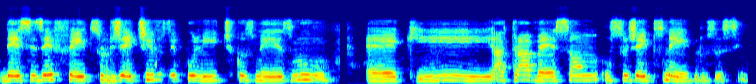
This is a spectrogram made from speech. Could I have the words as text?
desses efeitos subjetivos e políticos mesmo é, que atravessam os sujeitos negros, assim.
